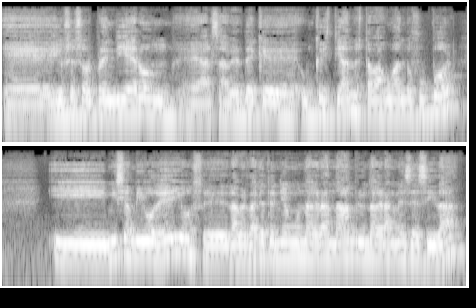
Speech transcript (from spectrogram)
eh, ellos se sorprendieron eh, al saber de que un cristiano estaba jugando fútbol y mis amigos de ellos, eh, la verdad que tenían una gran hambre, una gran necesidad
